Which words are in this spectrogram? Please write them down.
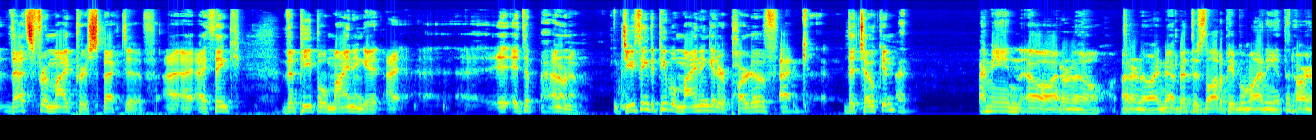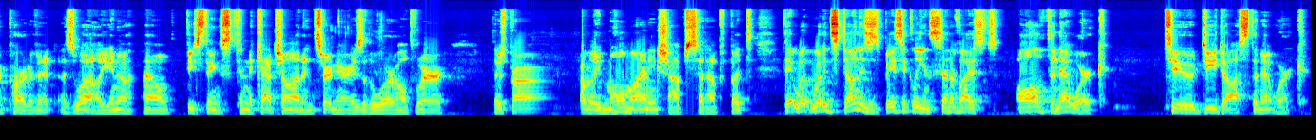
that's from my perspective. I, I think the people mining it, I, it, it, I don't know. Do you think the people mining it are part of the token? I, mean, oh, I don't know. I don't know. I, know, I bet there's a lot of people mining it that aren't part of it as well. You know how these things tend to catch on in certain areas of the world where there's probably whole mining shops set up. But they, what, what it's done is it's basically incentivized all the network to DDoS the network.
